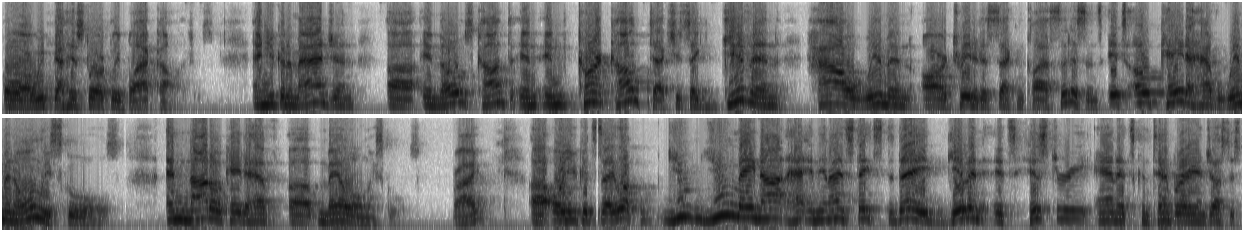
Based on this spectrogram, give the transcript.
or we've got historically black colleges. And you can imagine uh, in those con- in, in current context, you'd say, given how women are treated as second class citizens, it's okay to have women only schools and not okay to have uh, male only schools, right? Uh, or you could say, look, you, you may not, have, in the United States today, given its history and its contemporary injustice,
